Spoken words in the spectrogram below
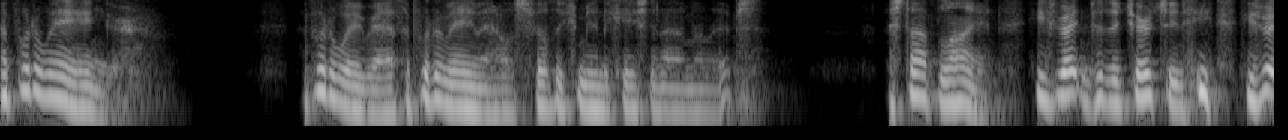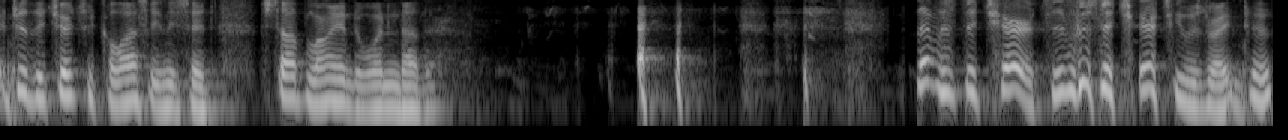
I put away anger. I put away wrath. I put away malice, filthy communication out of my lips. I stopped lying. He's writing to the church, and he, he's writing to the church of Colossae, and he said, "Stop lying to one another." That was the church. It was the church he was writing to.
